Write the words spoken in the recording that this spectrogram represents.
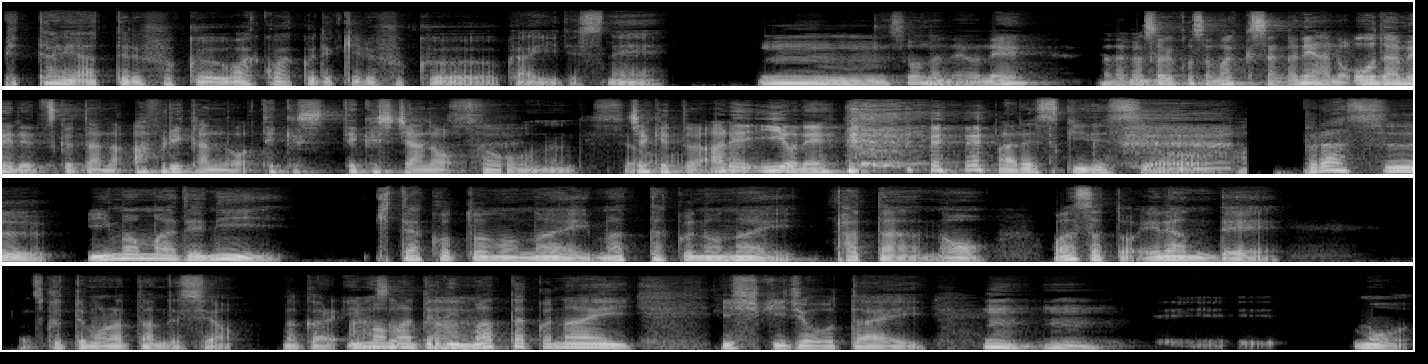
ぴったり合ってる服、ワクワクできる服がいいですね。うん、そうなんだよね。まあだからそれこそマックさんがね、あの、オーダーメイドで作ったあの、アフリカンのテクステクスチャーのそうなんですよ。ジャケット、あれいいよね。あれ好きですよ。プラス、今までに来たことのない、全くのないパターンをわざと選んで作ってもらったんですよ。だから今までに全くない意識状態、うんうん。もう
